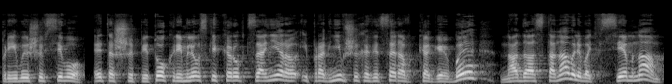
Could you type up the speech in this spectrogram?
превыше всего. Это шапито кремлевских коррупционеров и прогнивших офицеров КГБ надо останавливать всем нам,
